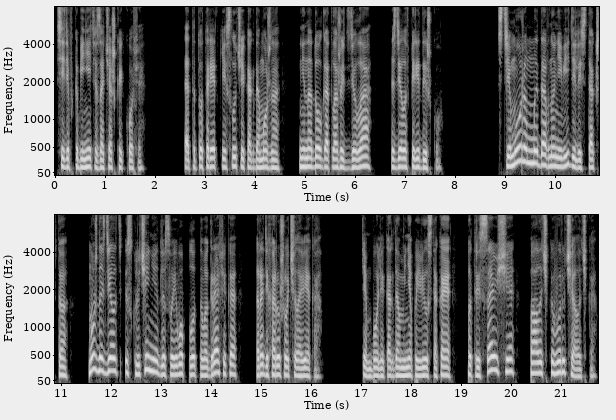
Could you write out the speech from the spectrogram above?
сидя в кабинете за чашкой кофе. Это тот редкий случай, когда можно ненадолго отложить дела, сделав передышку. С Тимуром мы давно не виделись, так что можно сделать исключение для своего плотного графика ради хорошего человека. Тем более, когда у меня появилась такая потрясающая палочка-выручалочка.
